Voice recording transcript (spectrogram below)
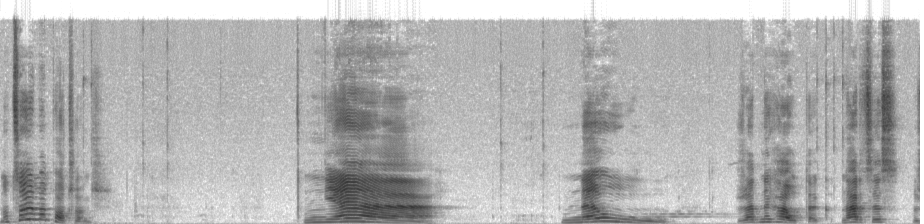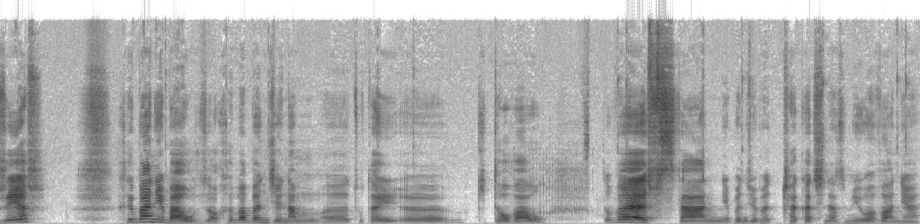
No co ja mam począć? Nie. No. Żadnych autek. Narcyz, żyjesz? Chyba nie bardzo. Chyba będzie nam e, tutaj e, kitował. To weź wstań, nie będziemy czekać na zmiłowanie.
